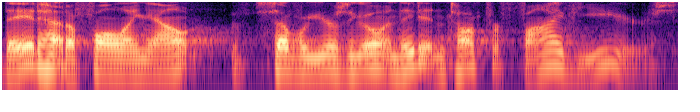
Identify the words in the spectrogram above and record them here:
they had had a falling out several years ago and they didn't talk for five years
